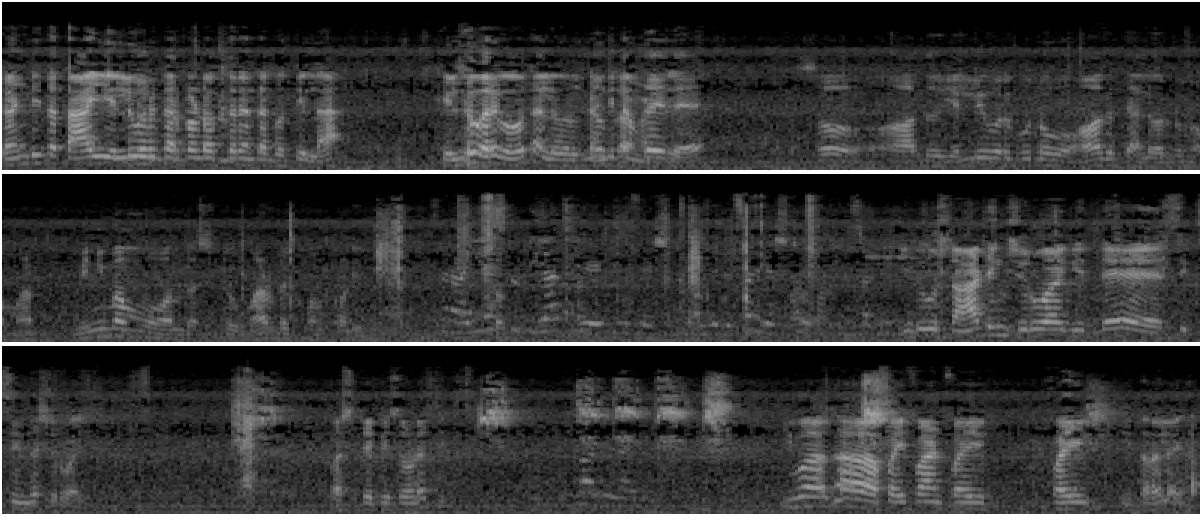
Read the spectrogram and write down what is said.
ಖಂಡಿತ ತಾಯಿ ಎಲ್ಲಿವರೆಗೂ ಕರ್ಕೊಂಡು ಹೋಗ್ತಾರೆ ಅಂತ ಗೊತ್ತಿಲ್ಲ. ಎಲ್ಲಿವರೆಗೂ ಹೋಗುತ್ತೆ ಅಲ್ಲಿವರೆಗೂ ಖಂಡಿತ ಮಾಡ್ತೀವಿ. ಇದೆ. ಸೊ ಅದು ಎಲ್ಲಿವರೆಗೂ ಆಗುತ್ತೆ ಅಲ್ಲಿವರೆಗೂ ನಾವು ಮಾಡ್ತೀವಿ. ಮಿನಿಮಮ್ ಒಂದಷ್ಟು ಮಾಡಬೇಕು ಬಂದಿದೆ. ಇದು ಸ್ಟಾರ್ಟಿಂಗ್ ಶುರುವಾಗಿದ್ದೆ ಸಿಕ್ಸ್ ಇಂದ ಶುರುವಾಗಿದೆ ಫಸ್ಟ್ ಎಪಿಸೋಡ್ ಸಿಕ್ಸ್ ಇವಾಗ ಫೈವ್ ಪಾಯಿಂಟ್ ಫೈವ್ ಫೈವ್ ಈ ತರ ಎಲ್ಲ ಇದೆ.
